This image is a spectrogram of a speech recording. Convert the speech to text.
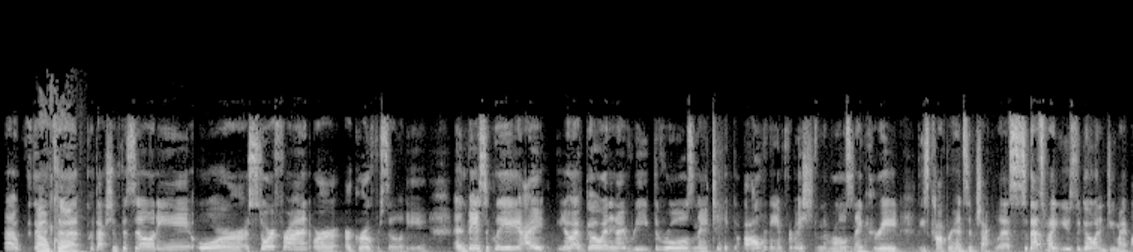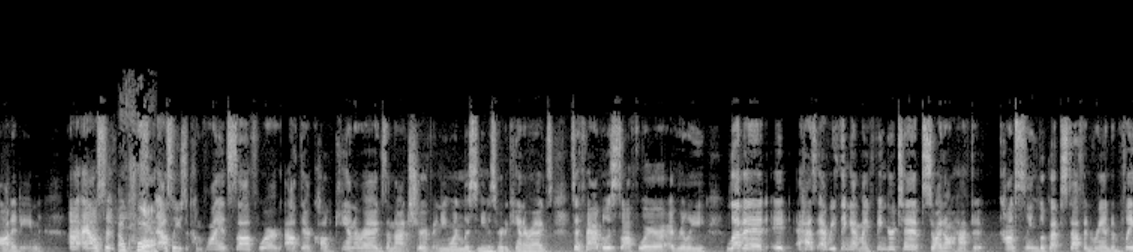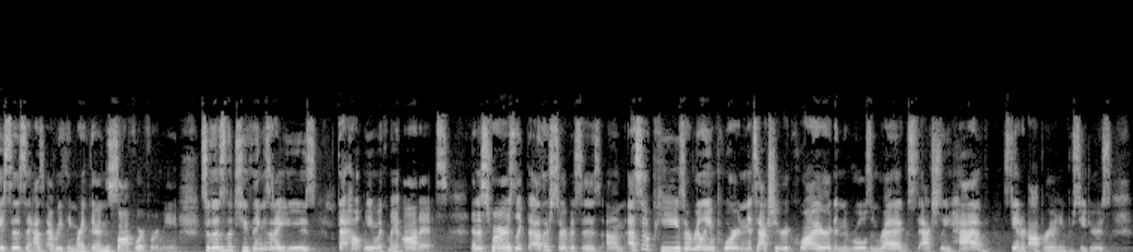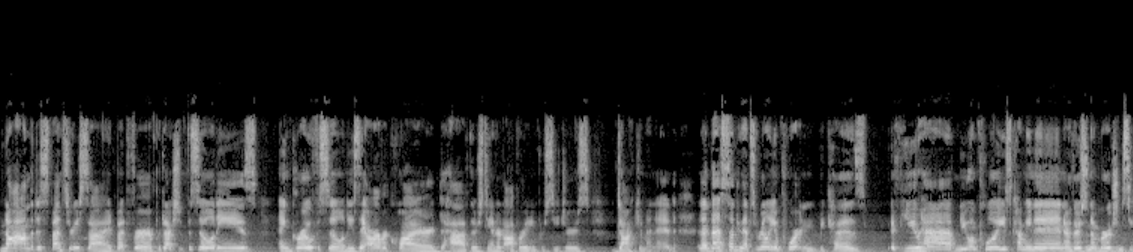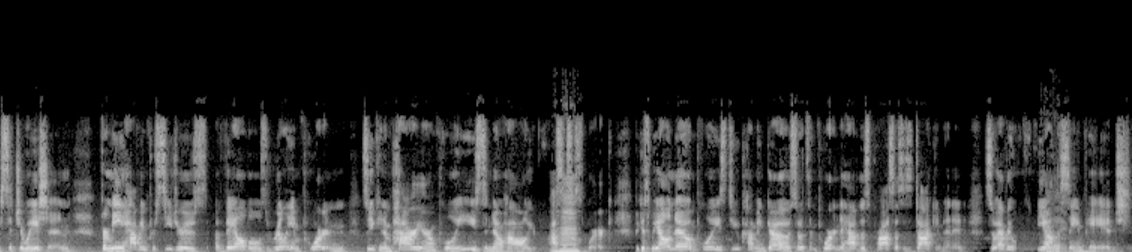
Uh, oh, cool. a production facility or a storefront or a grow facility. And basically, I, you know, I go in and I read the rules and I take all the information from the rules and I create these comprehensive checklists. So that's what I use to go in and do my auditing. Uh, I also oh cool. I also use a compliance software out there called CannaRegs. I'm not sure if anyone listening has heard of CannaRegs. It's a fabulous software. I really love it. It has everything at my fingertips, so I don't have to constantly look up stuff in random places. It has everything right there in the software for me. So those are the two things that I use that help me with my audits. And as far as like the other services, um, SOPs are really important. It's actually required in the rules and regs to actually have standard operating procedures, not on the dispensary side, but for production facilities and grow facilities, they are required to have their standard operating procedures documented. And that's something that's really important because if you have new employees coming in or there's an emergency situation, for me, having procedures available is really important so you can empower your employees to know how all your processes mm-hmm. work. Because we all know employees do come and go. So it's important to have those processes documented so everyone can be totally. on the same page.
